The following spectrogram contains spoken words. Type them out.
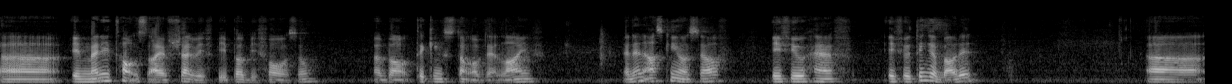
uh, in many talks I've shared with people before also about taking stock of their life and then asking yourself if you have, if you think about it, uh,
